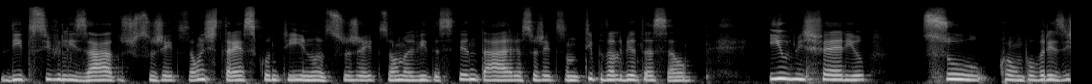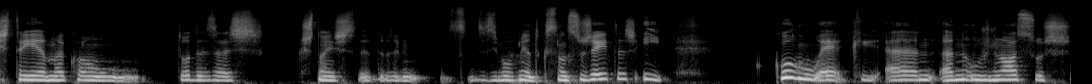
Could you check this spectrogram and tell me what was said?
ditos civilizados, sujeitos a um estresse contínuo, sujeitos a uma vida sedentária, sujeitos a um tipo de alimentação, e o hemisfério sul com pobreza extrema, com todas as questões de, de desenvolvimento que são sujeitas e como é que a, a, os nossos,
